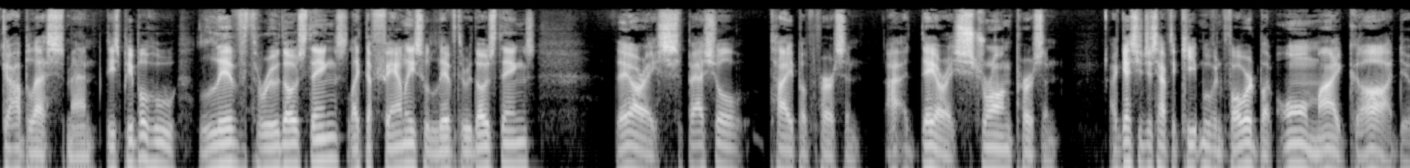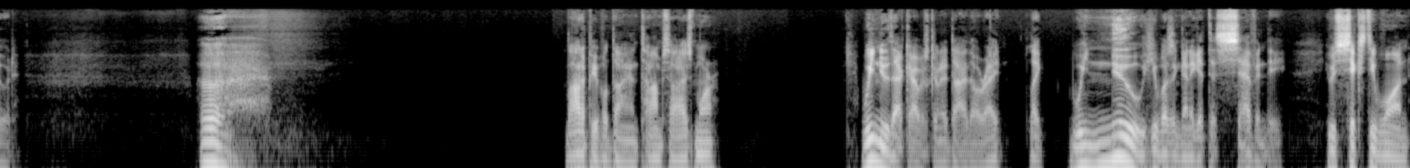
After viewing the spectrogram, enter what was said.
God bless, man. These people who live through those things, like the families who live through those things, they are a special type of person. I, they are a strong person. I guess you just have to keep moving forward, but oh my God, dude. a lot of people dying. Tom Sizemore. We knew that guy was going to die, though, right? Like We knew he wasn't going to get to 70. He was 61.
